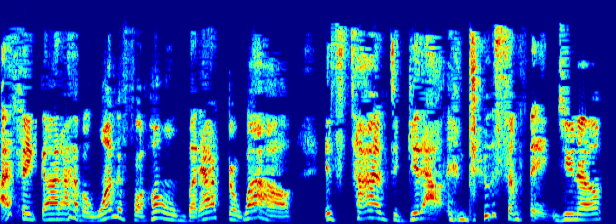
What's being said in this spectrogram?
I thank God I have a wonderful home, but after a while, it's time to get out and do some things, you know?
